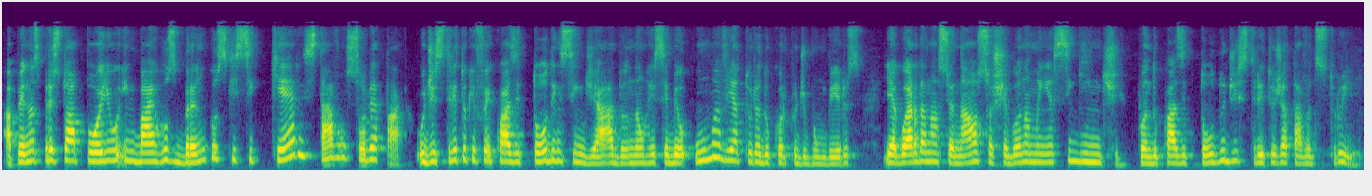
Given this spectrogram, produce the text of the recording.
apenas prestou apoio em bairros brancos que sequer estavam sob ataque. O distrito, que foi quase todo incendiado, não recebeu uma viatura do Corpo de Bombeiros e a Guarda Nacional só chegou na manhã seguinte, quando quase todo o distrito já estava destruído.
